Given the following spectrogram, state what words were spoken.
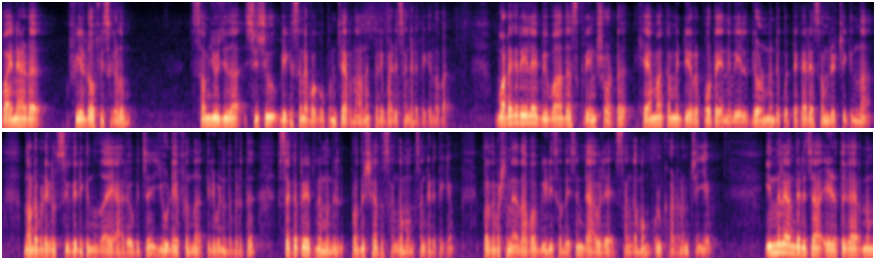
വയനാട് ഫീൽഡ് ഓഫീസുകളും സംയോജിത ശിശു വികസന വകുപ്പും ചേർന്നാണ് പരിപാടി സംഘടിപ്പിക്കുന്നത്. വടകരയിലെ വിവാദ സ്ക്രീൻഷോട്ട് ഹേമ കമ്മിറ്റി റിപ്പോർട്ട് എന്നിവയിൽ ഗവൺമെന്റ് കുറ്റക്കാരെ സംരക്ഷിക്കുന്ന നടപടികൾ സ്വീകരിക്കുന്നതായി ആരോപിച്ച് യു ഡി എഫ് ഇന്ന് തിരുവനന്തപുരത്ത് സെക്രട്ടേറിയറ്റിന് മുന്നിൽ പ്രതിഷേധ സംഗമം സംഘടിപ്പിക്കും. പ്രതിപക്ഷ നേതാവ് വി ഡി സതീശൻ രാവിലെ സംഗമം ഉദ്ഘാടനം ചെയ്യും. ഇന്നലെ അന്തരിച്ച എഴുത്തുകാരനും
